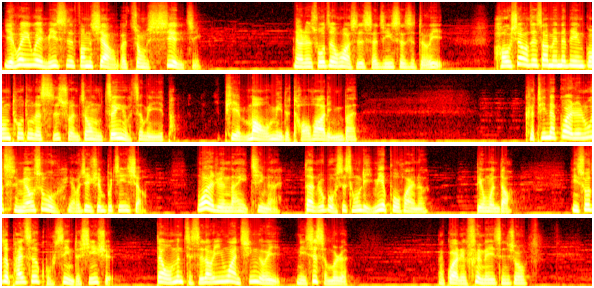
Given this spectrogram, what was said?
也会因为迷失方向而中陷阱。那人说这话时，神情甚是得意，好像在上面那片光秃秃的石笋中，真有这么一盘一片茂密的桃花林般。可听那怪人如此描述，姚建轩不禁想：外人难以进来，但如果是从里面破坏呢？便问道：“你说这盘蛇谷是你的心血，但我们只知道殷万青而已，你是什么人？”那怪人哼了一声说：“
